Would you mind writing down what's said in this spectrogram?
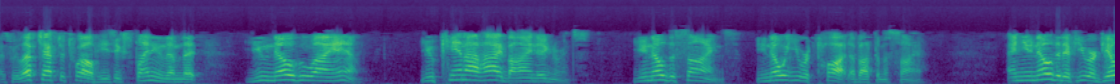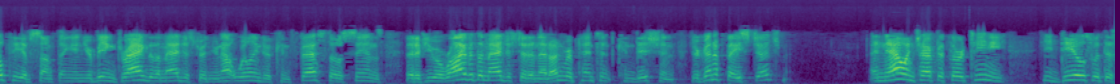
As we left chapter 12, he's explaining to them that you know who I am. You cannot hide behind ignorance. You know the signs. You know what you were taught about the Messiah. And you know that if you are guilty of something and you're being dragged to the magistrate and you're not willing to confess those sins, that if you arrive at the magistrate in that unrepentant condition, you're going to face judgment. And now in chapter 13, he, he deals with this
